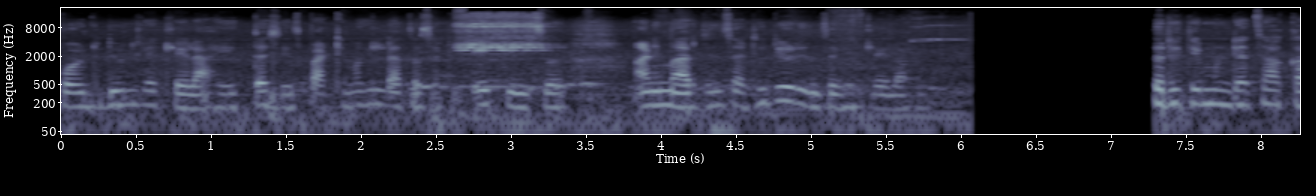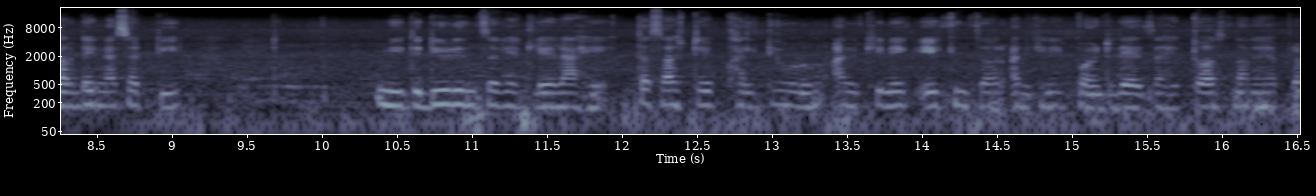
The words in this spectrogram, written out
पॉईंट देऊन घेतलेला आहे. तसेच पाठीमागील डाचासाठी एक इंच आणि मार्जिनसाठी दीड इंच घेतलेला आहे. तरी ते मुंड्याचा आकार देण्यासाठी मी ते दीड इंच घेतलेला आहे. तसा स्टेप खालती ओढून आणखीन एक एक इंचावर आणखीन एक पॉईंट द्यायचा आहे. तो असणार आहे आपला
